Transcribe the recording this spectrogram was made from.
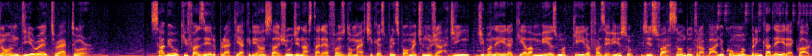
John Deere Tractor Sabe o que fazer para que a criança ajude nas tarefas domésticas, principalmente no jardim, de maneira que ela mesma queira fazer isso? Disfarçando o trabalho com uma brincadeira, é claro.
